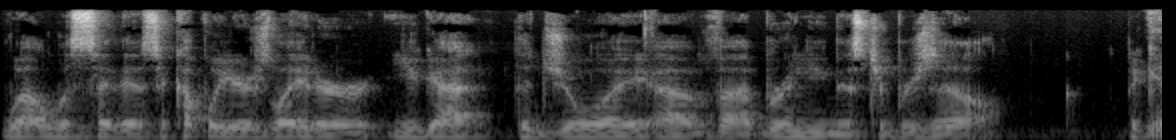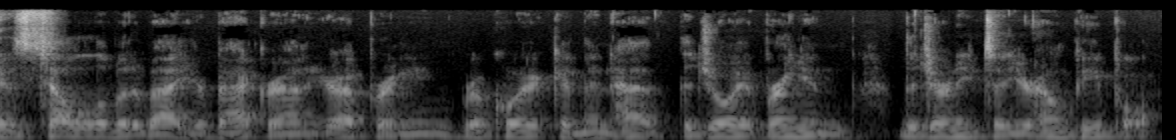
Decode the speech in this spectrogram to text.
well, let's say this: a couple years later, you got the joy of uh, bringing this to Brazil. Because Yes. tell a little bit about your background and your upbringing, real quick, and then have the joy of bringing the journey to your home people.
